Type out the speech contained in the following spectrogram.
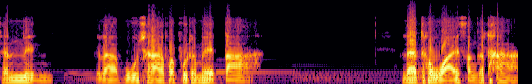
ชั้นหนึ่งกราบบูชาพระพุทธเมตตา และถวายสังฆทาน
